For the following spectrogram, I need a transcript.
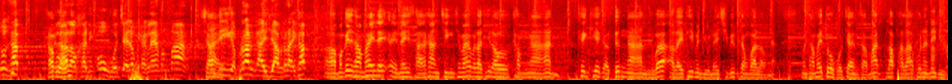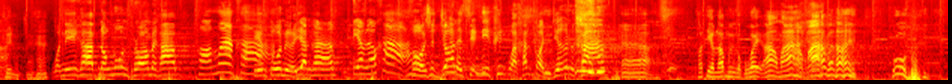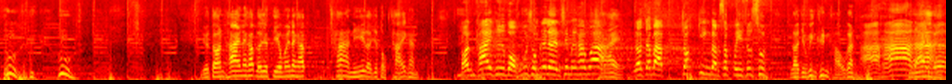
ต้นครับครับเวลาผมเราคาร์ดิโอหัวใจเราแข็งแรงมากใช่ๆมันดีกับร่างกายอย่างไรครับ อ่ามันก็จะทำให้ในในสถานการณ์จริงใช่ไหมเวลาที่เราทำงานเคร่งเครียดกับเรื่องงาน หรือว่าอะไรที่มันอยู่ในชีวิตประจำวันเราเนี่ยมันทำให้ตัวหัวใจมันสามารถรับภาระพวกนั้นได้ดีขึ้นนะฮะ วันนี้ครับน้องนุ่นพร้อมไหมครับ พร้อมมากค่ะเตรียมตัวเหนื่อยยังครับเตรียมแล้วค่ะ โอ้ยสุดยอดเลยเสียงดีขึ้นกว่าครั้งก่อนเยอะเลยครับ อ่าเขาเตรียมรับมือกับบวยอ้าวมาเอามา มาเลยฮู้ฮู้ฮู้ เดี๋ยวตอนท้ายนะครับเราจะเตรียมไว้นะครับท่านี้เราจะตบท้ายกัน ตอนท้ายคือบอกคุณผู้ชมได้เลยใช่ไหมครับว่า ใช่ เราจะแบบจ็อกกิ้งแบบสปีดสุดเราจะวิ่งขึ้นเขากัน ๆอ่าฮะได้เลย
